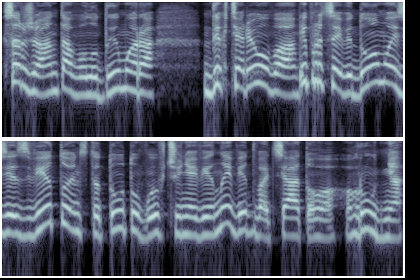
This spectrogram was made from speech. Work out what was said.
сержанта Володимира. Дегтярьова, і про це відомо зі звіту інституту вивчення війни від 20 грудня.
